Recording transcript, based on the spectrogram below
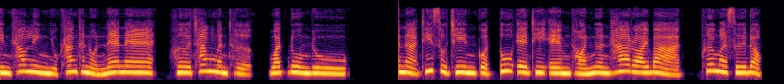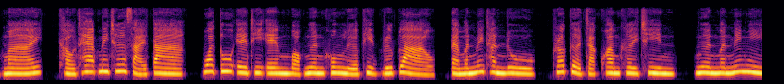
กินข้าวลิงอยู่ข้างถนนแน่ๆเพอช่างมันเถอะ วัดดวงดู ขณะที่สุชินกดตู้ ATM ถอนเงิน 500 บาท เพื่อมาซื้อดอกไม้ เขาแทบไม่เชื่อสายตา ว่าตู้ ATM บอกเงินคงเหลือผิดหรือเปล่า แต่มันไม่ทันดู เพราะเกิดจากความเคยชิน เงินมันไม่มี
